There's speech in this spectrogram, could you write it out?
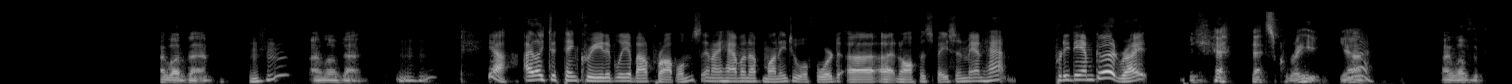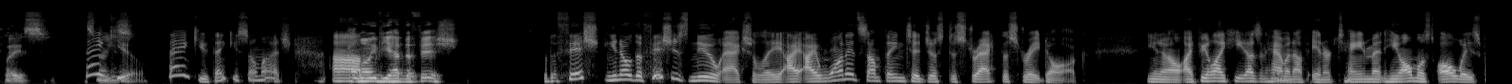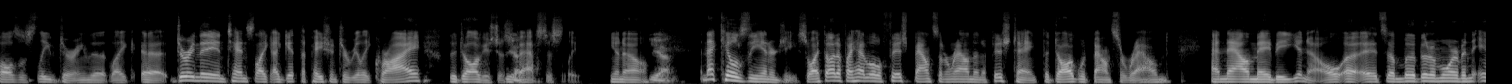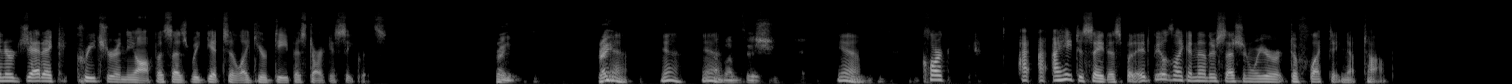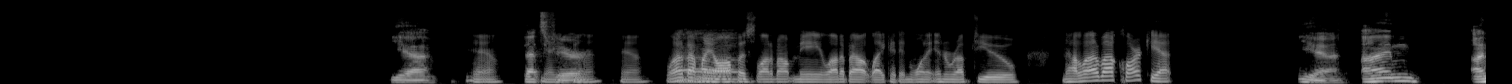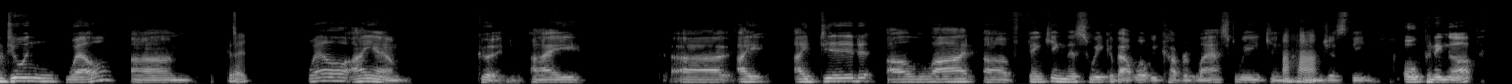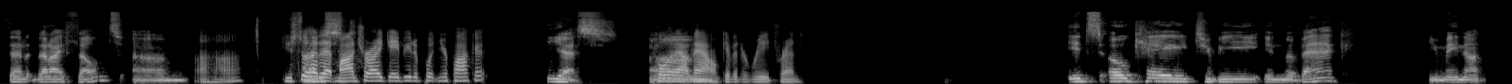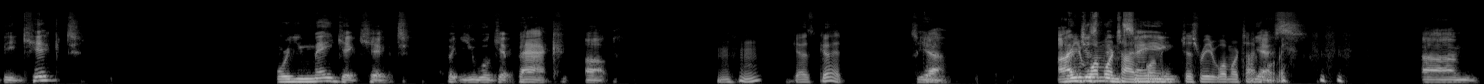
I love that. Mm-hmm. I love that. Mm-hmm. Yeah, I like to think creatively about problems, and I have enough money to afford uh, an office space in Manhattan. Pretty damn good, right? Yeah, that's great. Yeah. I love the place. It's Thank nice. you. Thank you. Thank you so much. How Um, long have you had the fish? The fish, you know, the fish is new actually. I, I wanted something to just distract the stray dog. You know, I feel like he doesn't have Yeah. enough entertainment. He almost always falls asleep during the like uh during the intense like I get the patient to really cry, the dog is just Yeah. fast asleep, you know. Yeah. and that kills the energy. So I thought if I had a little fish bouncing around in a fish tank, the dog would bounce around. And now maybe you know uh, it's a little bit more of an energetic creature in the office as we get to like your deepest, darkest secrets. Great. Great. Yeah. Yeah, I yeah, love fish. yeah. Clark, I, I- I hate to say this, but it feels like another session where you're deflecting up top. Yeah, Yeah, that's yeah, fair. that? Yeah, a lot about my Um, office, a lot about me, a lot about like I didn't want to interrupt you. Not a lot about Clark yet. Yeah. I'm I'm doing well. Um Good. well, I am good. I uh I I did a lot of thinking this week about what we covered last week and, Uh-huh. and just the opening up that that I felt. Um Uh huh. Do you still have I'm that mantra I gave you to put in your pocket? yes. Pull it out now. Um, Give it a read, friend. it's okay to be in the back. You may not be kicked, or you may get kicked, but you will get back up. Mm-hmm. That's good. Yeah. Read I've it one more time for me. Just read it one more time for me. um,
